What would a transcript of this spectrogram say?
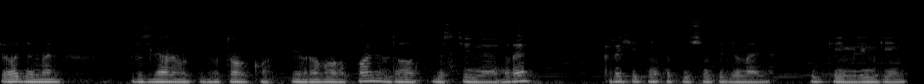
Сьогодні ми розглянемо підготовку ігрового поля до настільної гри Крихітні епічні підземелля від GameLink Games.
